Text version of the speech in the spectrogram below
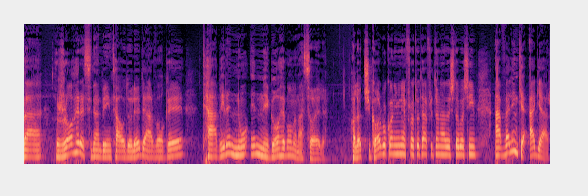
و راه رسیدن به این تعادله در واقع تغییر نوع نگاه ما به مسائله. حالا چیکار بکنیم این افراط و تفریط رو نداشته باشیم؟ اول اینکه اگر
